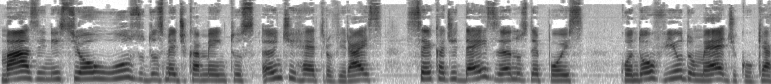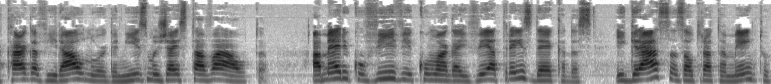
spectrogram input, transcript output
mas iniciou o uso dos medicamentos antirretrovirais cerca de 10 anos depois, quando ouviu do médico que a carga viral no organismo já estava alta. Américo vive com HIV há três décadas e, graças ao tratamento,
